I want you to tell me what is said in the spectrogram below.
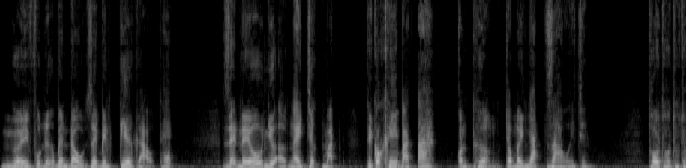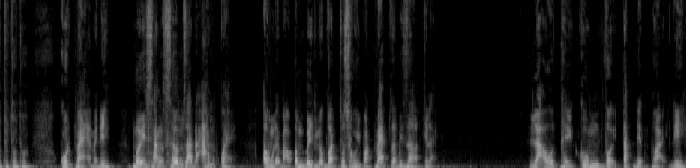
Người phụ nữ bên đầu dây bên kia gào thét. Dễ nếu như ở ngay trước mặt thì có khi bà ta còn thưởng cho mấy nhát dao ấy chứ. Thôi thôi thôi thôi thôi thôi, cút mẹ mày đi, mới sáng sớm ra đã ám quẻ, ông lại bảo âm binh nó vật cho sùi bọt mép ra bây giờ chứ lại. Lão thầy cúng vội tắt điện thoại đi,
